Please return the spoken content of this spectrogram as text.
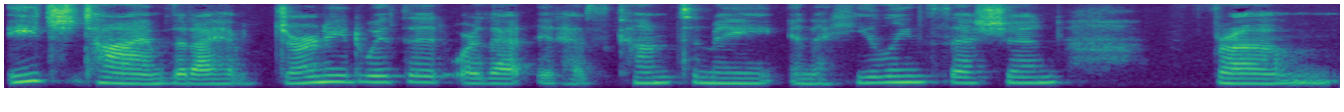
each time that I have journeyed with it or that it has come to me in a healing session from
